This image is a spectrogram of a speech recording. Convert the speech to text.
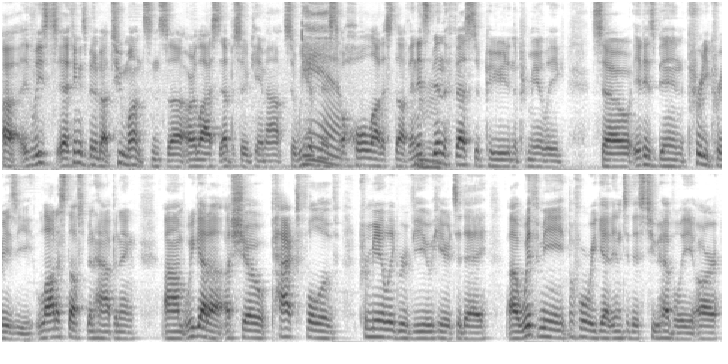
uh, at least I think it's been about two months since uh, our last episode came out, so we have missed a whole lot of stuff, and it's been the festive period in the Premier League, so it has been pretty crazy. A lot of stuff's been happening. Um, we got a, a show packed full of Premier League review here today. Uh, with me, before we get into this too heavily, are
